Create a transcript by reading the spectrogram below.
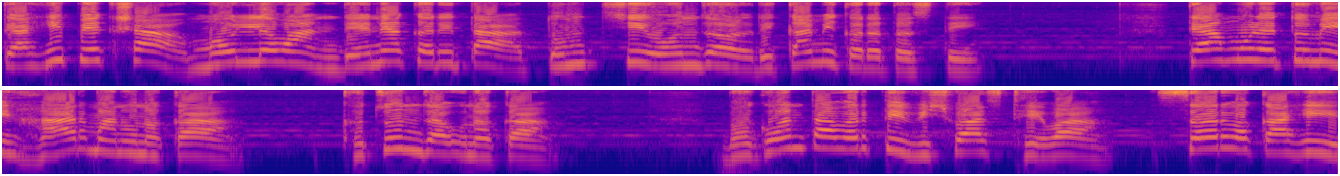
त्याहीपेक्षा मौल्यवान देण्याकरिता तुमची ओंजळ रिकामी करत असते. त्यामुळे तुम्ही हार मानू नका खचून जाऊ नका. भगवंतावरती विश्वास ठेवा. सर्व काही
